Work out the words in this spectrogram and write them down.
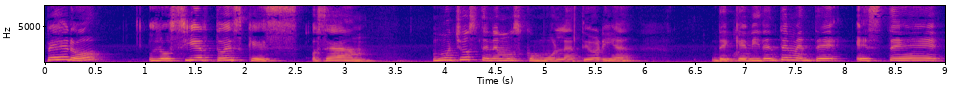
Pero lo cierto es que es, o sea, muchos tenemos como la teoría de que evidentemente este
